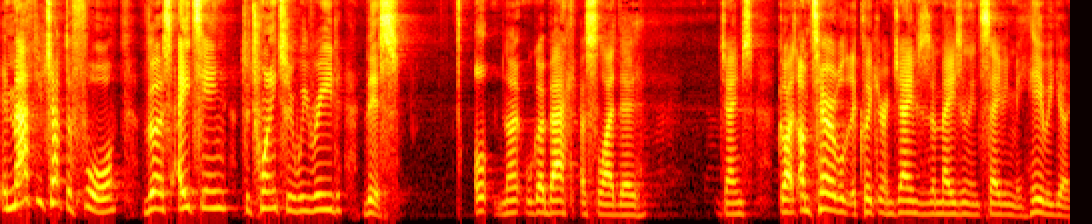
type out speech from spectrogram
In Matthew chapter 4, verse 18 to 22, we read this Oh, no, we'll go back a slide there, James. Guys, I'm terrible at the clicker, and James is amazingly in saving me. Here we go.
